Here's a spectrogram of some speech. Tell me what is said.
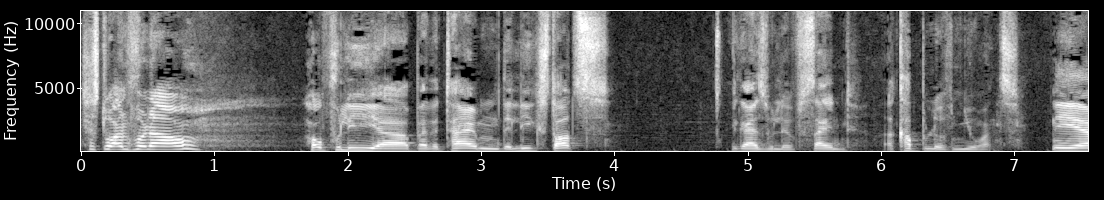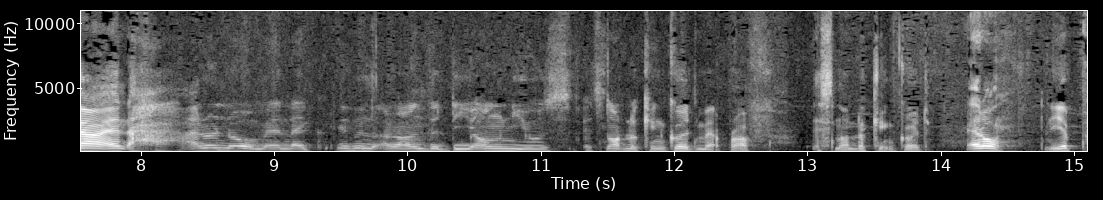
just one for now. Hopefully, uh, by the time the league starts, you guys will have signed a couple of new ones. Yeah, and uh, I don't know, man. Like even around the De Jong news, it's not looking good, man, bruv. It's not looking good. At all. Yep.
